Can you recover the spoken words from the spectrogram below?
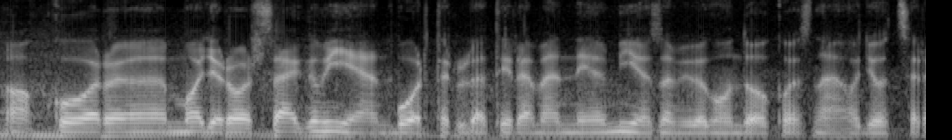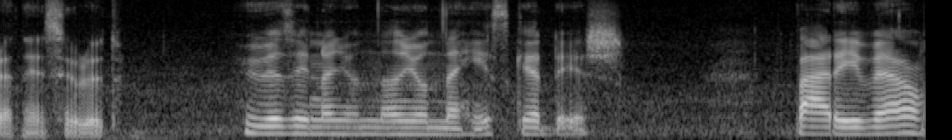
akkor Magyarország milyen borterületére mennél? Mi az, amiben gondolkoznál, hogy ott szeretnél szőlőt? Hű, ez egy nagyon-nagyon nehéz kérdés. Pár éve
